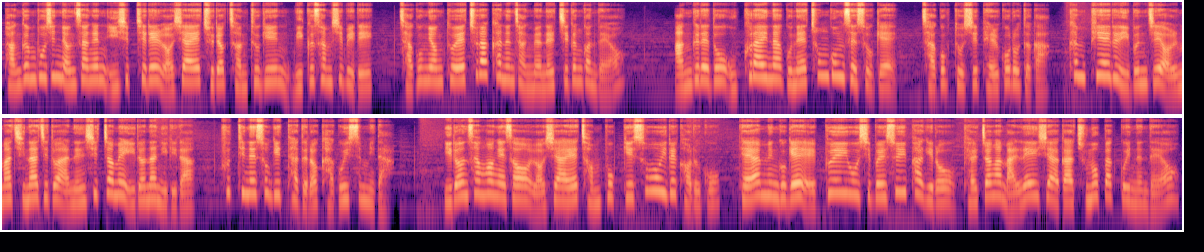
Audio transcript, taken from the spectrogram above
방금 보신 영상은 27일 러시아의 주력 전투기인 미그 31이 자국 영토에 추락하는 장면을 찍은 건데요. 안 그래도 우크라이나군의 총공세 속에 자국 도시 벨고로드가 큰 피해를 입은 지 얼마 지나지도 않은 시점에 일어난 일이라 푸틴의 속이 타들어 가고 있습니다. 이런 상황에서 러시아의 전폭기 수호위를 거르고 대한민국의 FA-50을 수입하기로 결정한 말레이시아가 주목받고 있는데요.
